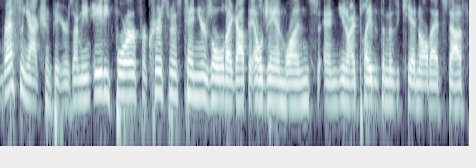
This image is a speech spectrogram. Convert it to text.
wrestling action figures. I mean, 84 for Christmas, 10 years old, I got the LJN ones, and you know I played with them as a kid and all that stuff.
